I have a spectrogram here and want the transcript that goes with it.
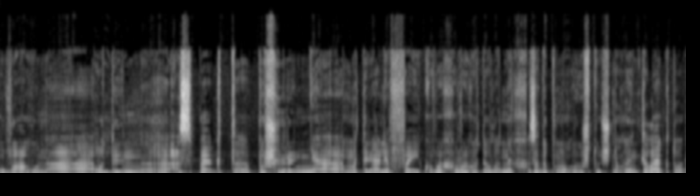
увагу на один е, аспект поширення матеріалів фейкових, виготовлених за допомогою штучного інтелекту.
